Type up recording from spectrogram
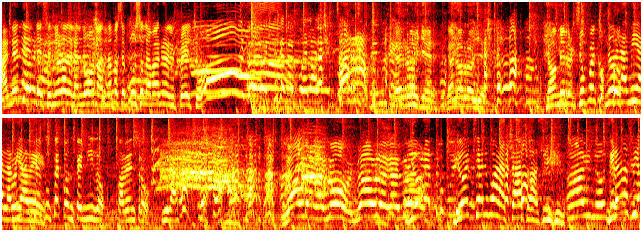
Anette de señora de las lomas, nada más se puso la mano en el pecho. ¡Ay! Se me fue la leche. Es Roger, ganó Roger. No, mi reacción fue como... No, la mía, la mía, Se ve. asusta contenido. Para adentro. Mira. ¡Laura ganó! ¡Laura ganó! Yo, yo eché el guarachazo así. Ay, no. Gracias.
